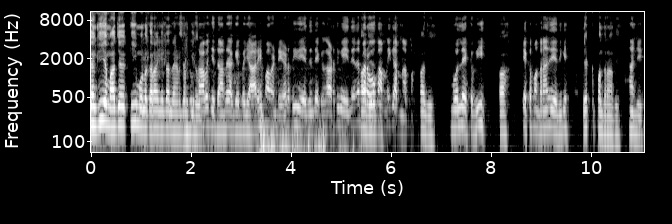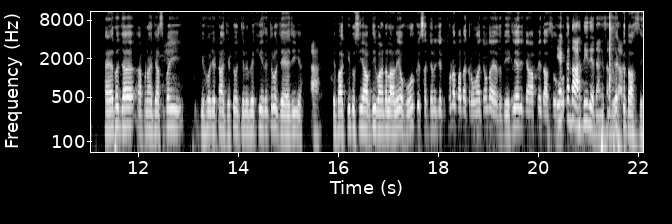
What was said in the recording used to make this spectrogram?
ਚੰਗੀ ਆ ਮੱਝ ਕੀ ਮੁੱਲ ਕਰਾਂਗੇ ਇਹਦਾ ਲੈਣ ਦੇਣ ਕੀ ਰਹੂਗਾ ਸਾਹਿਬ ਜਿੱਦਾਂ ਦੇ ਅੱਗੇ ਬਾਜ਼ਾਰ ਸੀ ਭਾਵੇਂ 1.5 ਦੀ ਵੇਚ ਦਿੰਦੇ 160 ਦੀ ਵੇਚ ਦਿੰਦੇ ਪਰ ਉਹ। ਕੰਮ ਨਹੀਂ ਕਰਨਾ ਆਪਾਂ। ਹਾਂਜੀ। ਮੁੱਲ ਇੱਕ 20 ਹਾਂ। ਇੱਕ 15 ਦੀ ਦੇ ਦਈਏ। ਇੱਕ 15 ਦੀ। ਹਾਂਜੀ। ਹੈ ਤਾਂ ਆਪਣਾ ਜਸ ਭਾਈ ਜਿਹੋ ਜਿਹੇ ਢਾਂਚੇ ਢੋਂਚੇ ਨੂੰ ਵੇਖੀਏ ਤੇ ਚਲੋ ਜਾਇਜ਼ ਹੀ ਆ। ਹਾਂ। ਤੇ ਬਾਕੀ ਤੁਸੀਂ ਆਪਦੀ ਵੰਡ ਲਾ ਲਿਓ ਹੋਰ ਕੋਈ ਸੱਜਣ ਜੇ ਥੋੜਾ ਪਤਾ ਕਰਾਉਣਾ ਚਾਹੁੰਦਾ ਹੈ ਤਾਂ ਵੇਖ ਲਿਆ ਜੇ ਜਾਂ ਆਪੇ ਦੱਸ ਦਿਓ ਇੱਕ 10 ਦੀ ਦੇ ਦਾਂਗੇ ਸੰਧੂ ਇੱਕ ਦੱਸ ਦੇ।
